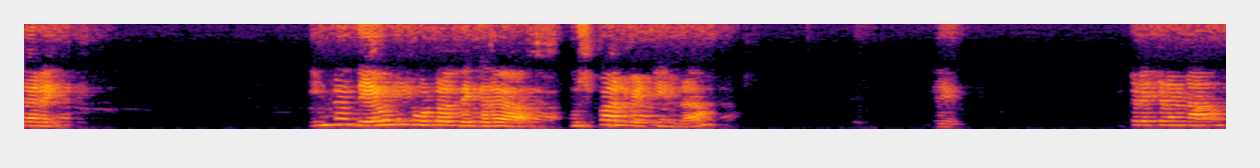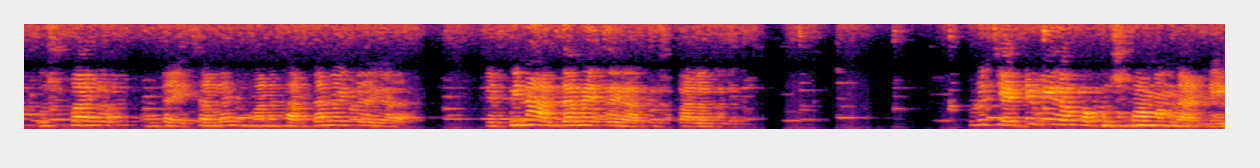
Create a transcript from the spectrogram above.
సరే. ఇంట్లో దేవుని ఫోటోల దగ్గర పుష్పాలు పెట్టిండ్రా? లేదు. ఇక్కడ ఎక్కడన్నా పుష్పాలు ఉంటాయి? సరే మనకు అర్థమవుతుంది కదా. చెప్పినా అర్థమవుతుంది కదా పుష్పాల గురించి. ఇప్పుడు చెట్టు మీద ఒక పుష్పం ఉందండి.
